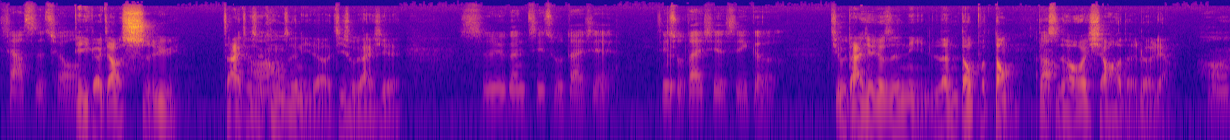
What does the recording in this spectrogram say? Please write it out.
下视丘。第一个叫食欲，再来就是控制你的基础代谢。哦、食欲跟基础代谢，基础代谢是一个。基础代谢就是你人都不动的时候会消耗的热量。哦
